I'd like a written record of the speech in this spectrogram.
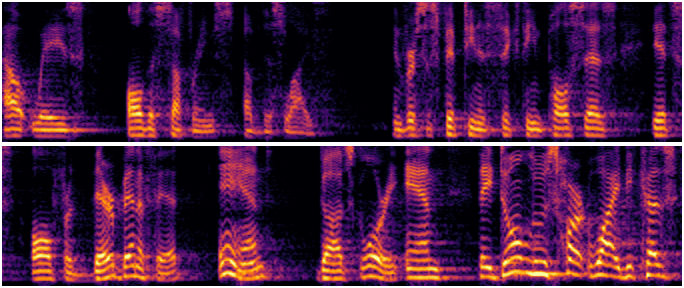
outweighs all the sufferings of this life. In verses 15 and 16, Paul says it's all for their benefit and God's glory. And they don't lose heart. Why? Because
